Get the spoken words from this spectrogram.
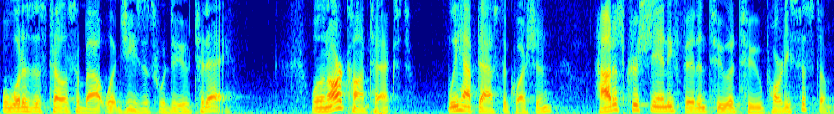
Well, what does this tell us about what Jesus would do today? Well, in our context, we have to ask the question how does Christianity fit into a two party system?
